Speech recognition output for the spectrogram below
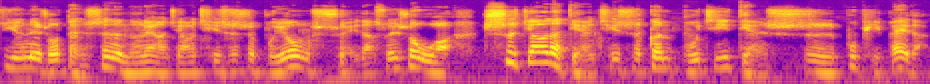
用那种等渗的能量胶，其实是不用水的。所以说我吃胶的点其实跟补给点是不匹配的。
